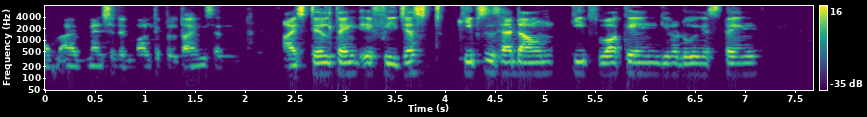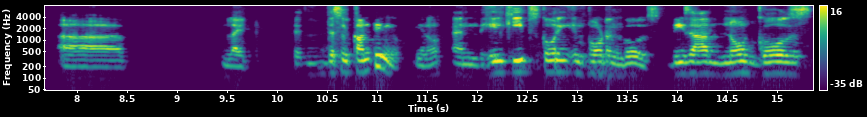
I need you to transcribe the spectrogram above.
I've, I've mentioned it multiple times, and I still think if he just keeps his head down, keeps working, you know, doing his thing, uh, like this will continue, you know, and he'll keep scoring important goals. These are no goals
